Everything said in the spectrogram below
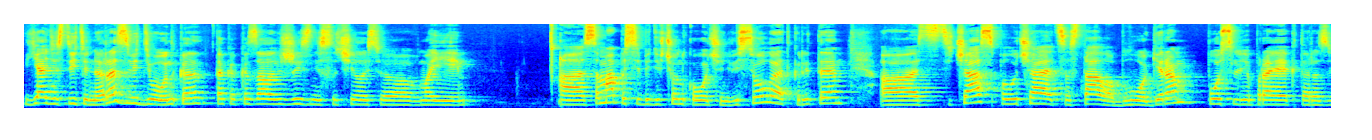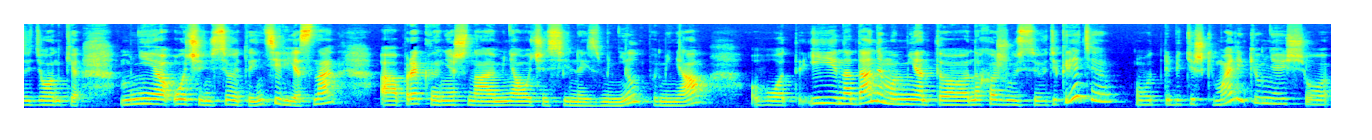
Я действительно разведенка, так оказалось в жизни случилось в моей. А, сама по себе девчонка очень веселая, открытая. А, сейчас, получается, стала блогером после проекта «Разведенки». Мне очень все это интересно. А, проект, конечно, меня очень сильно изменил, поменял. Вот. И на данный момент э, нахожусь в декрете, вот ребятишки маленькие у меня еще, угу.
